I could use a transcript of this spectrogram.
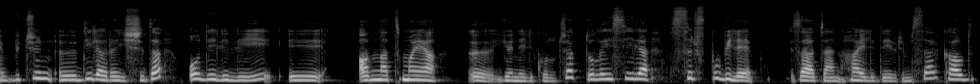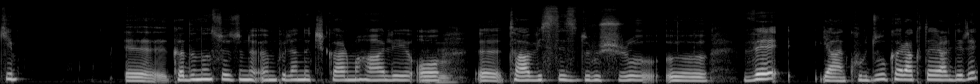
bütün e, dil arayışı da o deliliği e, anlatmaya e, yönelik olacak. Dolayısıyla sırf bu bile zaten hayli devrimsel kaldı ki e, kadının sözünü ön plana çıkarma hali, o hı hı. E, tavizsiz duruşu e, ve yani kurduğu karakterleri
